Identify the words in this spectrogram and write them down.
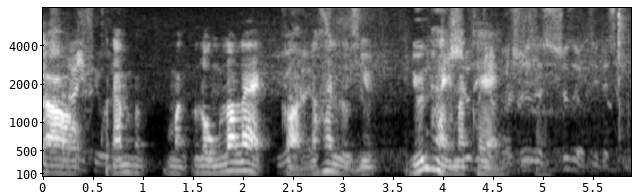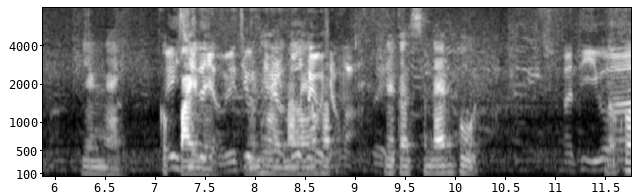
ก็เอาคนนั้นมาลงล่อแรกก่อนแล้วให้หลุดยุนไฮมาแทนยังไงก็ไปเลยยุนไฮมาแล้วครับเดียวกันสแนปบูดแล้วก็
